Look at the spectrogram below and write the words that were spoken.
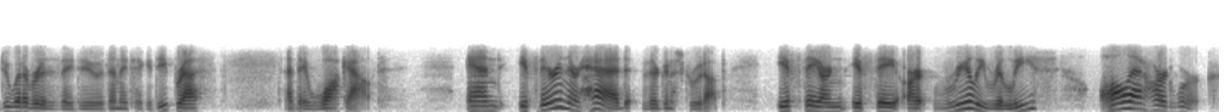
do whatever it is they do, then they take a deep breath, and they walk out. And if they're in their head, they're going to screw it up. If they are, if they are really release, all that hard work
